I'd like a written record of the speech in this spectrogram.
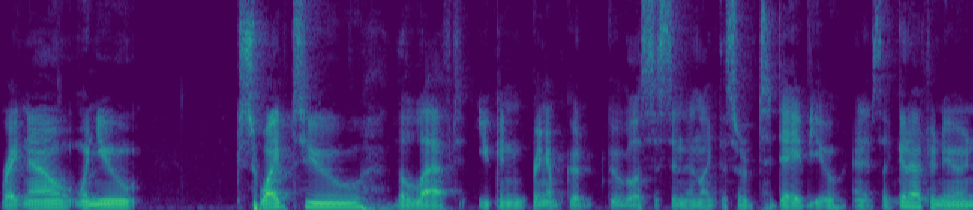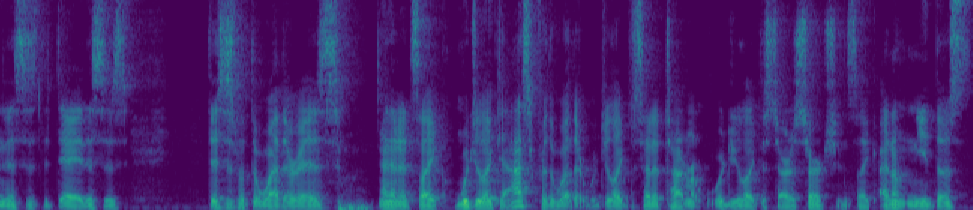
right now. When you swipe to the left, you can bring up good Google Assistant in like the sort of today view, and it's like, "Good afternoon. This is the day. This is this is what the weather is." And then it's like, "Would you like to ask for the weather? Would you like to set a timer? Would you like to start a search?" And it's like, I don't need those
